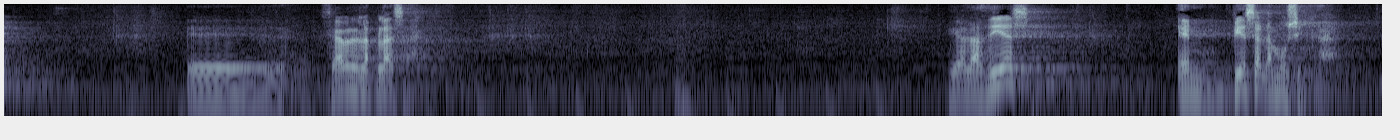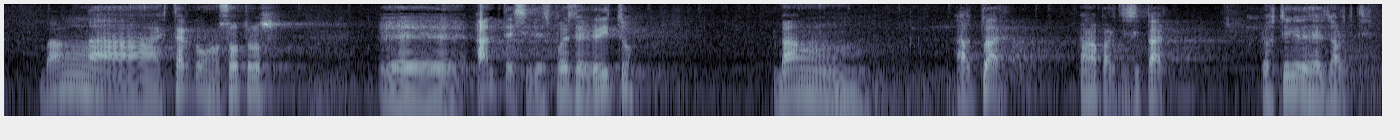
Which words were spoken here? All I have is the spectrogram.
eh, se abre la plaza. Y a las 10 empieza la música. Van a estar con nosotros eh, antes y después del grito, van a actuar, van a participar los Tigres del Norte.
